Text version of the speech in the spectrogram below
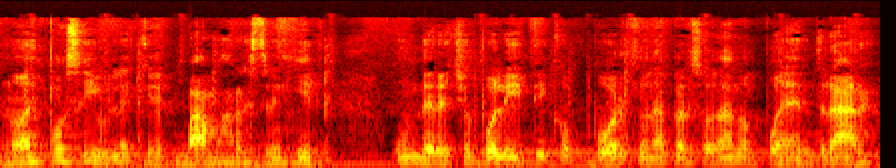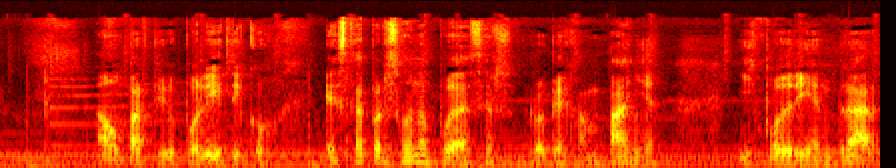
No es posible que vamos a restringir un derecho político porque una persona no puede entrar a un partido político. Esta persona puede hacer su propia campaña y podría entrar.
